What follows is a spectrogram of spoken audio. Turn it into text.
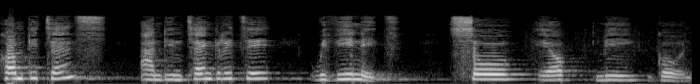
competence, and integrity within it. So help me God.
